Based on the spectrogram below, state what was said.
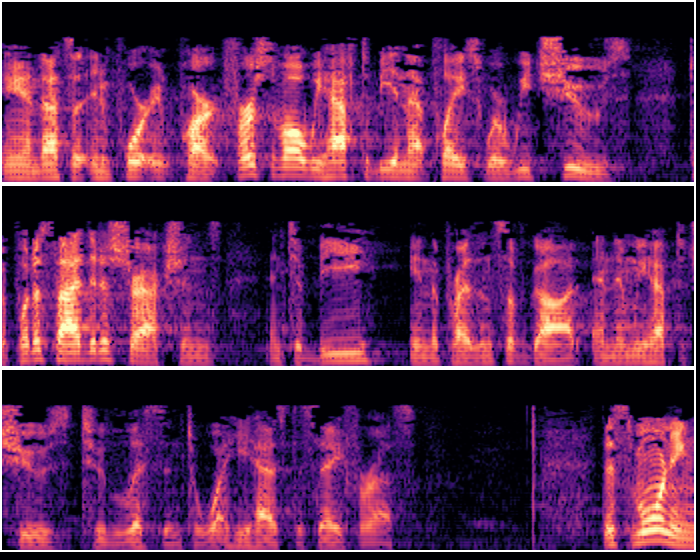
And that's an important part. First of all, we have to be in that place where we choose to put aside the distractions and to be in the presence of God. And then we have to choose to listen to what he has to say for us. This morning,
